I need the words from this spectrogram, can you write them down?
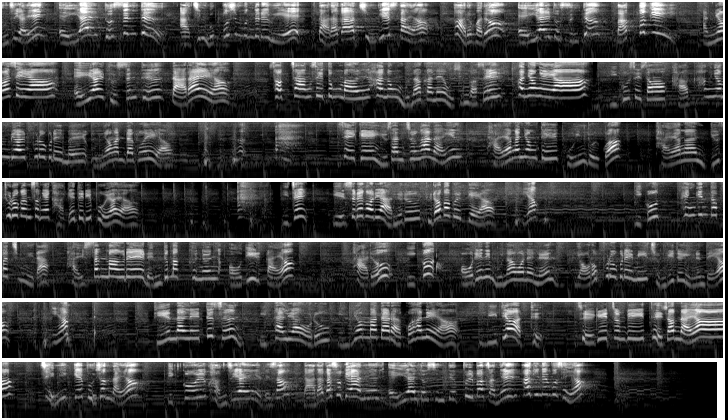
광주여행 AR 도슨트. 아직 못 보신 분들을 위해 나라가 준비했어요. 바로 바로 AR 도슨트 맛보기! 안녕하세요. AR 도슨트 나라예요. 서창 세동마을 한옥문화관에 오신 것을 환영해요. 이곳에서 각 학년별 프로그램을 운영한다고 해요. 세계 유산 중 하나인 다양한 형태의 고인돌과 다양한 뉴트로 감성의 가게들이 보여요. 이제 예술의 거리 안으로 들어가 볼게요. 얍! 이곳 펭귄 텃밭입니다. 발산 마을의 랜드마크는 어디일까요? 바로 이곳! 어린이 문화원에는 여러 프로그램이 준비되어 있는데요. 얍! 비엔날레의 뜻은 이탈리아어로 2년마다라고 하네요. 미디어 아트 즐길 준비 되셨나요? 재미있게 보셨나요? 니꼴 광주여행 앱에서 나라가 소개하는 AR 도슨트 풀버전을 확인해보세요.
